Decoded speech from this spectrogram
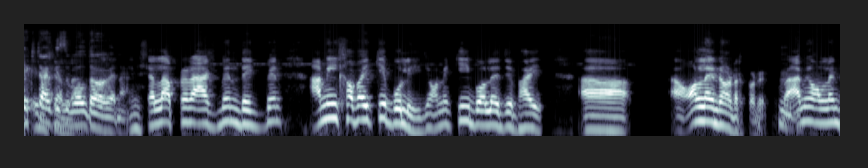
এক্সট্রা কিছু বলতে হবে না। ইনশাল্লাহ আপনারা আসবেন দেখবেন। আমি সবাইকে বলি যে অনেকেই বলে যে ভাই অনলাইনে অর্ডার করেন আমি অনলাইন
